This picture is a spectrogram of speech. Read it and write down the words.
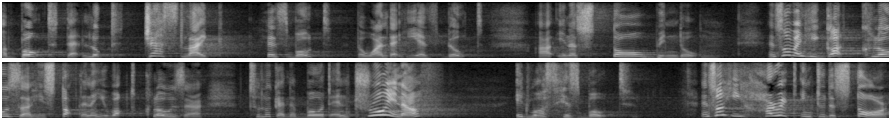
a boat that looked just like his boat, the one that he has built uh, in a store window. And so when he got closer, he stopped and then he walked closer to look at the boat, and true enough, it was his boat. And so he hurried into the store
